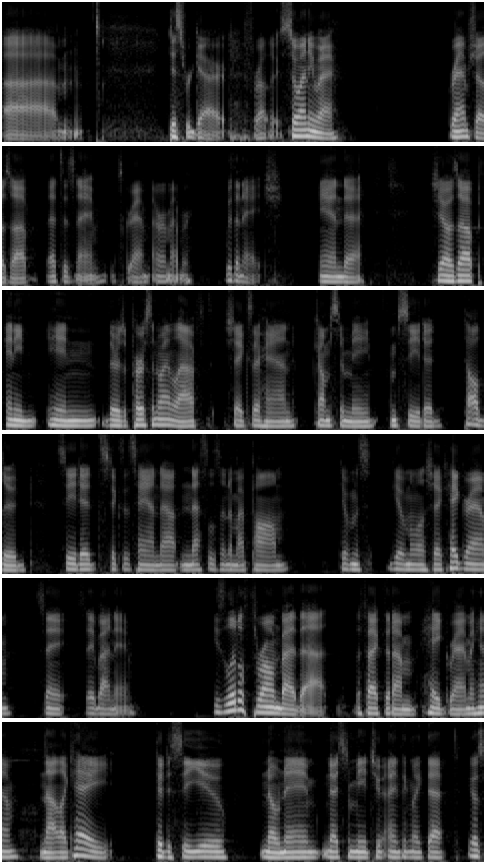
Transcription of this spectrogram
um, disregard for others. So anyway, Graham shows up. That's his name. It's Graham. I remember with an H. And uh, shows up, and he in there's a person to my left. Shakes their hand. Comes to me. I'm seated. Tall dude, seated. Sticks his hand out and nestles into my palm. Give him give him a little shake. Hey Graham, say say by name. He's a little thrown by that. The fact that I'm hey Grahaming him, not like hey, good to see you. No name. Nice to meet you. Anything like that. He goes,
